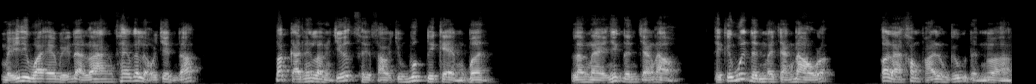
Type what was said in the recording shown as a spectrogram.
Mỹ đi qua eo biển Đài Loan theo cái lộ trình đó. Tất cả những lần trước thì tàu Trung Quốc đi kèm một bên. Lần này nhất định chặn đầu. Thì cái quyết định mà chặn đầu đó có lẽ không phải là một cái quyết định mà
